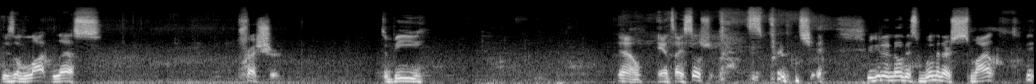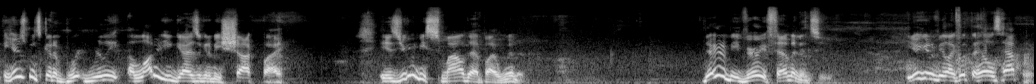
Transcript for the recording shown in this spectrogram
there's a lot less pressure to be, you know, antisocial. That's pretty much it. You're going to notice women are smiling. Here's what's going to br- really, a lot of you guys are going to be shocked by, is you're going to be smiled at by women. They're going to be very feminine to you. You're going to be like, what the hell is happening?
